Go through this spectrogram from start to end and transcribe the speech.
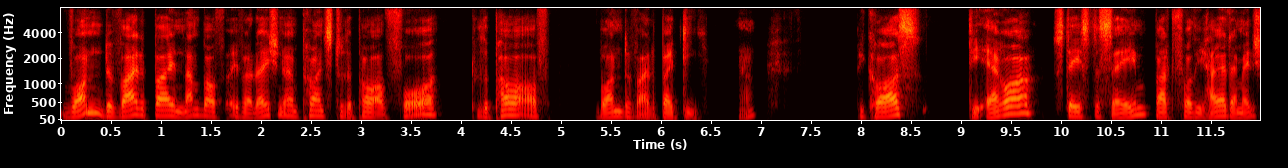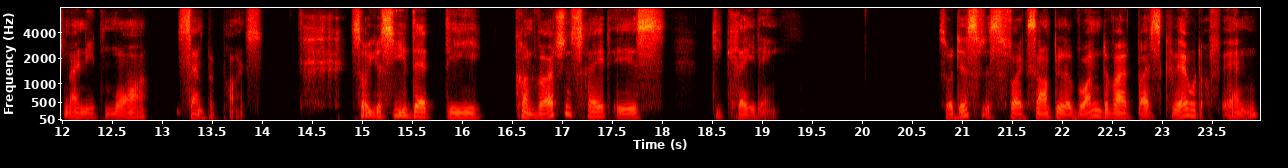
1 divided by number of evaluation points to the power of 4 to the power of 1 divided by d. Yeah? Because the error stays the same, but for the higher dimension, I need more sample points. So you see that the convergence rate is degrading. So this is, for example, a 1 divided by square root of n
